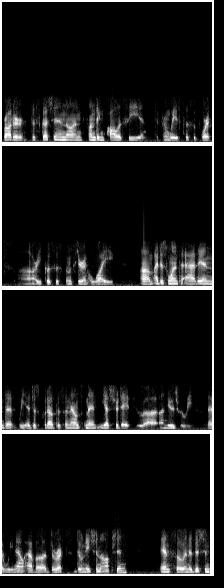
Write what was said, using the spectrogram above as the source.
broader discussion on funding policy and different ways to support uh, our ecosystems here in Hawaii. Um, I just wanted to add in that we had just put out this announcement yesterday through a, a news release that we now have a direct donation option. And so, in addition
